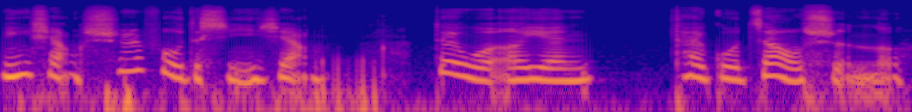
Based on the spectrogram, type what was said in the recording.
冥想师傅的形象，对我而言太过造神了。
